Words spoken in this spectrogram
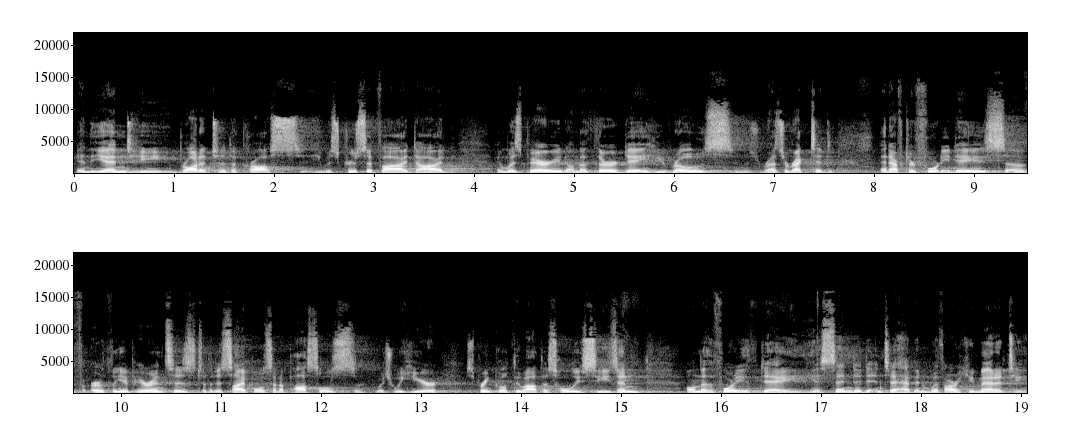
In the end, He brought it to the cross. He was crucified, died, and was buried. On the third day, He rose and was resurrected. And after 40 days of earthly appearances to the disciples and apostles, which we hear sprinkled throughout this holy season, on the 40th day, He ascended into heaven with our humanity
